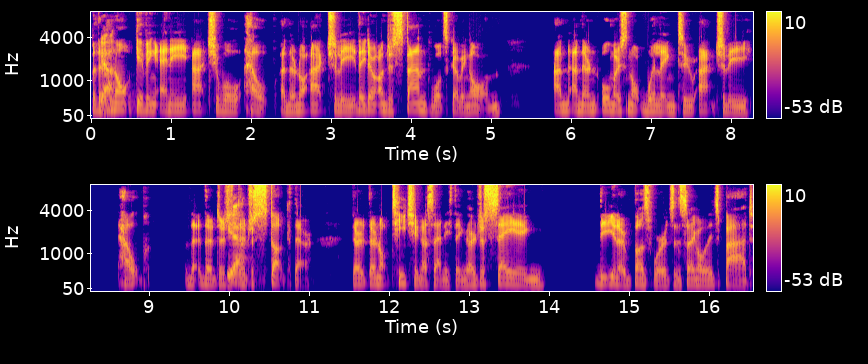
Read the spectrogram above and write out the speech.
but they're yeah. not giving any actual help and they're not actually they don't understand what's going on, and and they're almost not willing to actually help. They're, they're just yeah. they're just stuck there. They're they're not teaching us anything. They're just saying the you know buzzwords and saying oh it's bad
